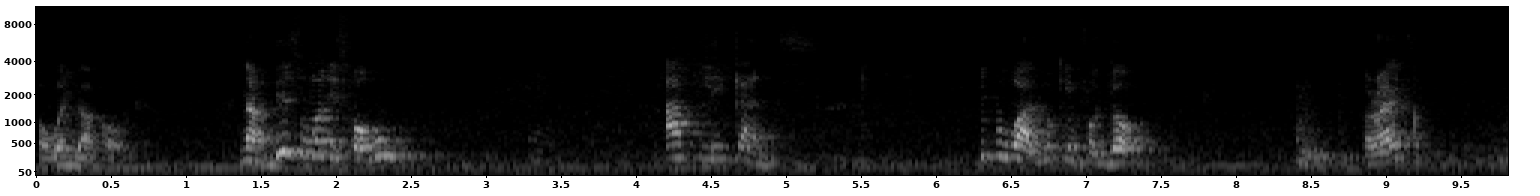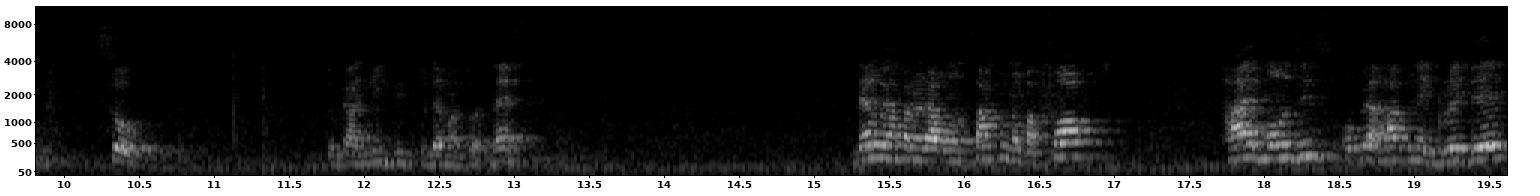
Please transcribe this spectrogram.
or when you are called. Now, this one is for who? Applicants. People who are looking for job. All right? So, you can give this to them as well. Next. Then we have another one, sample number four. Hi Moses, hope you are having a great day.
